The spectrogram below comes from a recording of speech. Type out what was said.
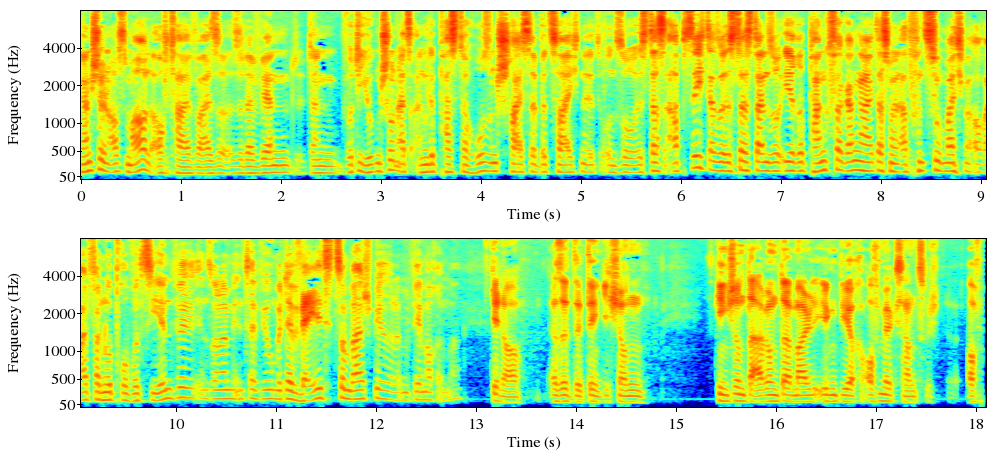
ganz schön aufs Maul auch teilweise. Also da werden, dann wird die Jugend schon als angepasster Hosenscheißer bezeichnet und so. Ist das Absicht? Also ist das dann so ihre Punk-Vergangenheit, dass man ab und zu manchmal auch einfach nur provozieren will in so einem Interview mit der Welt zum Beispiel oder mit wem auch immer? Genau. Also da denke ich schon, es ging schon darum, da mal irgendwie auch Aufmerksam zu, auf,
